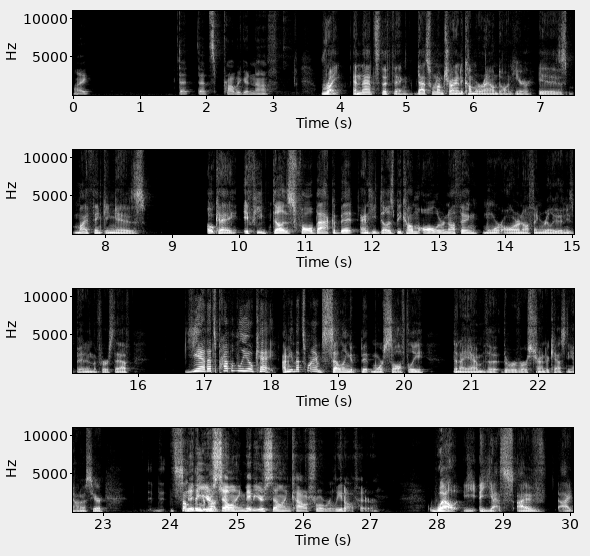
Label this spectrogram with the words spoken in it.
like that that's probably good enough. Right. And that's the thing. That's what I'm trying to come around on here is my thinking is okay, if he does fall back a bit and he does become all or nothing, more all or nothing really than he's been in the first half, yeah, that's probably okay. I mean, that's why I'm selling a bit more softly than I am the the reverse trend of Castellanos here. Something maybe you're selling. Maybe you're selling Kyle Schwarber leadoff hitter. Well, y- yes, I've I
